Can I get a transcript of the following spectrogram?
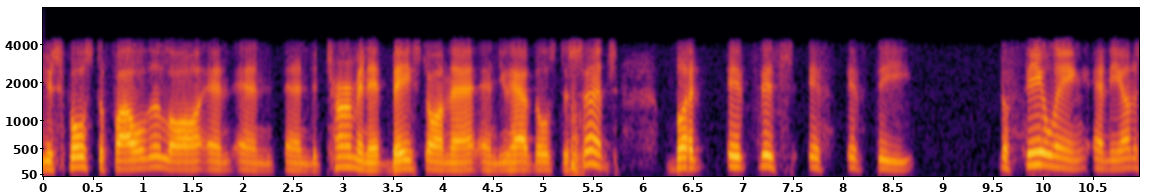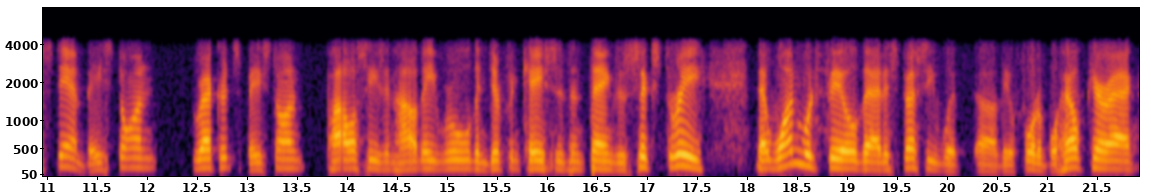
you're supposed to follow the law and and and determine it based on that and you have those dissents. But if it's if if the the feeling and the understand based on records, based on policies and how they ruled in different cases and things is six three that one would feel that especially with uh, the Affordable Health Care Act,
